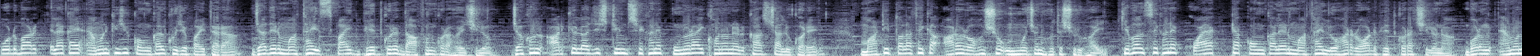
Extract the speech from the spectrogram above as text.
পোর্টবার্গ এলাকায় এমন কিছু কঙ্কাল খুঁজে পায় তারা, যাদের মাথায় স্পাইক ভেদ করে দাফন করা হয়েছিল। যখন আর্কিওলজিস্ট টিম সেখানে পুনরায় খননের কাজ চালু করে, মাটির তলা থেকে আরও রহস্য উন্মোচন হতে শুরু হয়। কেবল সেখানে কয়েকটা কঙ্কালের মাথায় লোহার রড ভেদ করা ছিল না, বরং এমন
